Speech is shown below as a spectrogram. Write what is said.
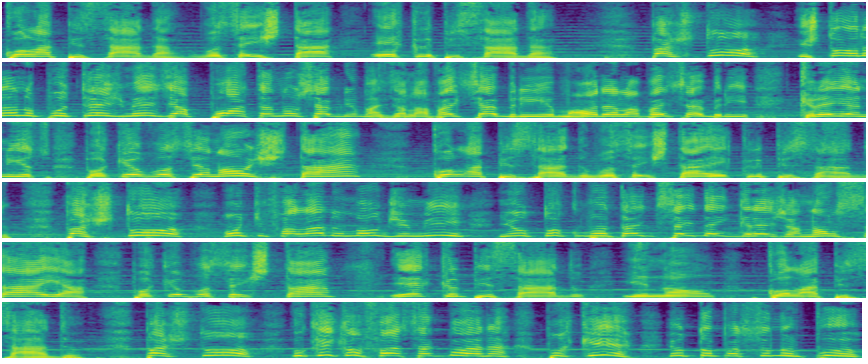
colapsada, você está eclipsada. Pastor, estou orando por três meses e a porta não se abriu, mas ela vai se abrir, uma hora ela vai se abrir. Creia nisso, porque você não está colapsado, você está eclipsado. Pastor, ontem falaram mal de mim e eu estou com vontade de sair da igreja. Não saia, porque você está eclipsado e não colapsado. Pastor, o que, que eu faço agora? Porque eu estou passando por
